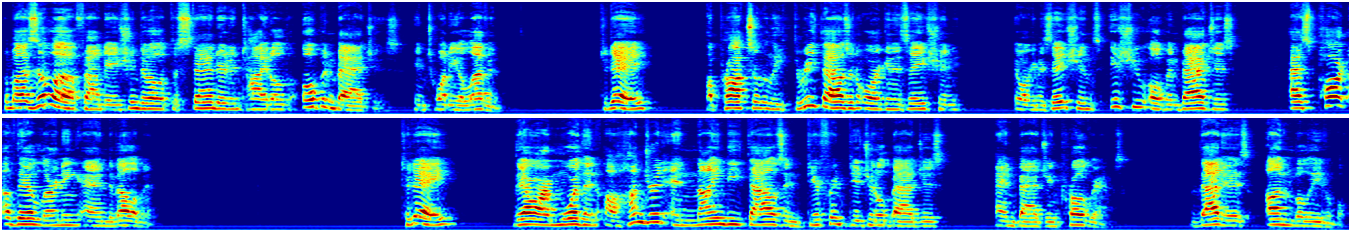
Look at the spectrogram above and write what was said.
The Mozilla Foundation developed a standard entitled Open Badges in 2011. Today, approximately 3,000 organization, organizations issue open badges as part of their learning and development. Today, there are more than 190,000 different digital badges and badging programs. That is unbelievable.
